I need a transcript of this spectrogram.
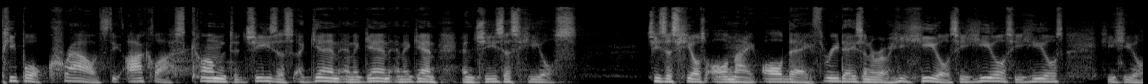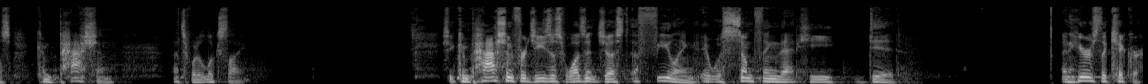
People, crowds, the aklos come to Jesus again and again and again, and Jesus heals. Jesus heals all night, all day, three days in a row. He heals, he heals, he heals, he heals. Compassion, that's what it looks like. See, compassion for Jesus wasn't just a feeling, it was something that he did. And here's the kicker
